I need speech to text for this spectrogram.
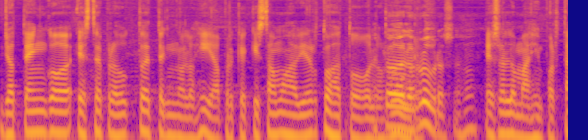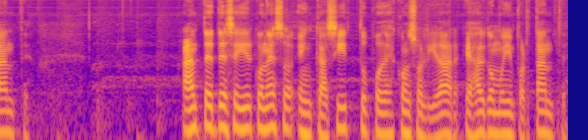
yo tengo este producto de tecnología, porque aquí estamos abiertos a todos A los todos los rubros. rubros, ajá. Eso es lo más importante. Antes de seguir con eso, en Casit tú puedes consolidar, es algo muy importante.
